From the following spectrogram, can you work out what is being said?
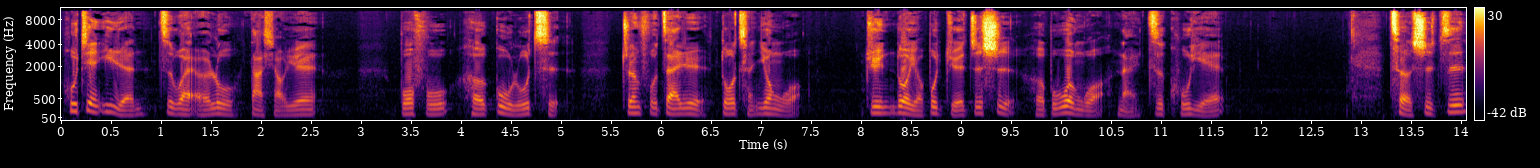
忽见一人自外而入，大笑曰：“伯符何故如此？尊父在日多曾用我，君若有不决之事，何不问我，乃自哭也？”侧视之，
